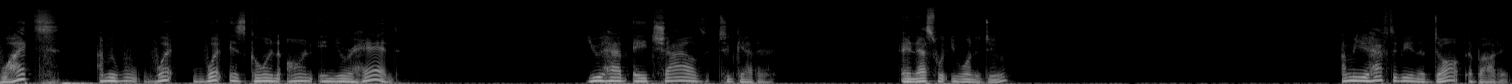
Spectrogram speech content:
what? I mean what what is going on in your head you have a child together and that's what you want to do I mean, you have to be an adult about it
